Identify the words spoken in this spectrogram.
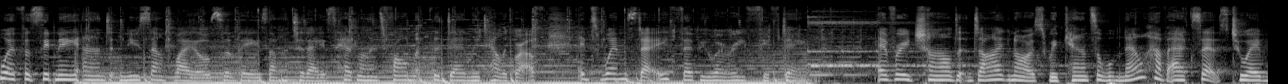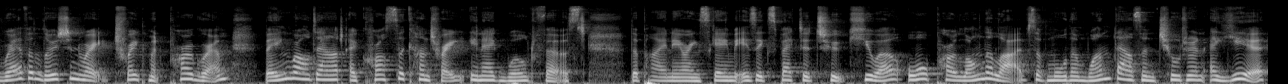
We're for Sydney and New South Wales. These are today's headlines from the Daily Telegraph. It's Wednesday, February 15th. Every child diagnosed with cancer will now have access to a revolutionary treatment program being rolled out across the country in a world first. The pioneering scheme is expected to cure or prolong the lives of more than 1,000 children a year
